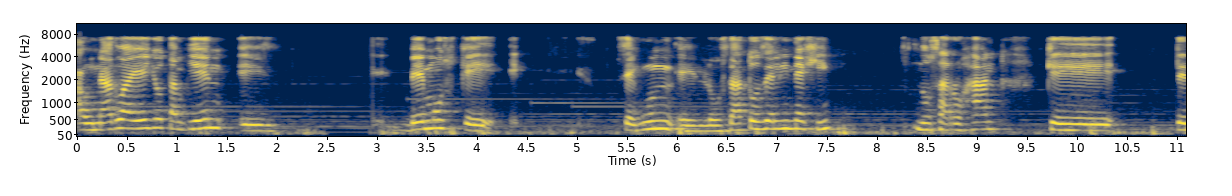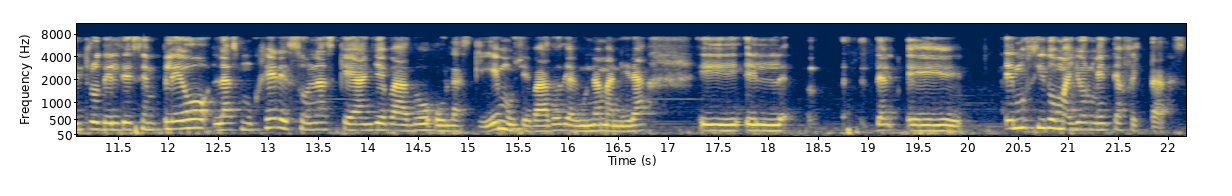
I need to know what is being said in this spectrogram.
aunado a ello también vemos que según los datos del INEGI, nos arrojan que dentro del desempleo, las mujeres son las que han llevado o las que hemos llevado de alguna manera eh, eh, hemos sido mayormente afectadas.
